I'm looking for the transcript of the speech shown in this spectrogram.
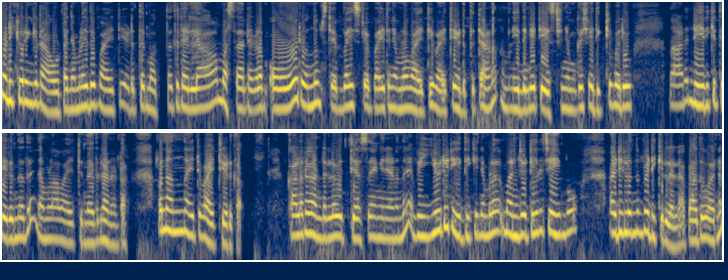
മണിക്കൂറെങ്കിലും ആവട്ടെ നമ്മളിത് വഴറ്റിയെടുത്ത് മൊത്തത്തിൽ എല്ലാ മസാലകളും ഓരോന്നും സ്റ്റെപ്പ് ബൈ സ്റ്റെപ്പ് ആയിട്ട് നമ്മൾ വഴറ്റി വഴറ്റി എടുത്തിട്ടാണ് നമ്മൾ ഇതിന്റെ ടേസ്റ്റ് നമുക്ക് ശരിക്കും ഒരു നാടൻ രീതിക്ക് തരുന്നത് നമ്മൾ ആ വഴറ്റുന്നതിലാണ് കേട്ടോ. അപ്പോൾ നന്നായിട്ട് വഴറ്റിയെടുക്കാം. കളർ കണ്ടല്ലോ വ്യത്യാസം എങ്ങനെയാണെന്ന്. അപ്പോൾ ഈ ഒരു രീതിക്ക് നമ്മൾ മൺചട്ടിയിൽ ചെയ്യുമ്പോൾ അടിയിലൊന്നും പിടിക്കില്ലല്ലോ. അപ്പോൾ അതുപോലെ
